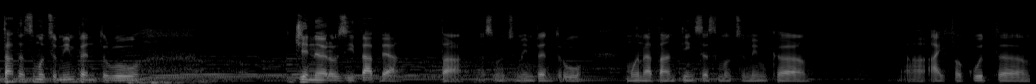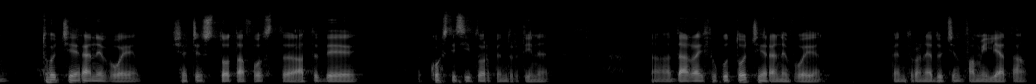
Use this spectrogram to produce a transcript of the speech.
Tată, îți mulțumim pentru generozitatea ta, îți mulțumim pentru mâna ta întinsă, îți mulțumim că uh, ai făcut tot ce era nevoie și acest tot a fost uh, atât de costisitor pentru tine. Uh, dar ai făcut tot ce era nevoie pentru a ne aduce în familia ta.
